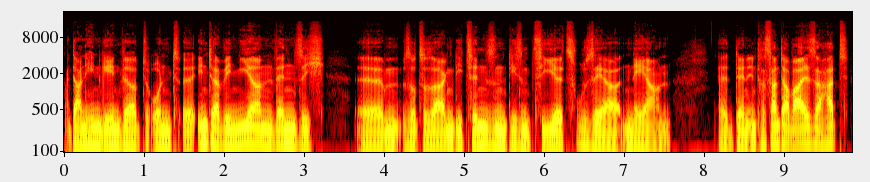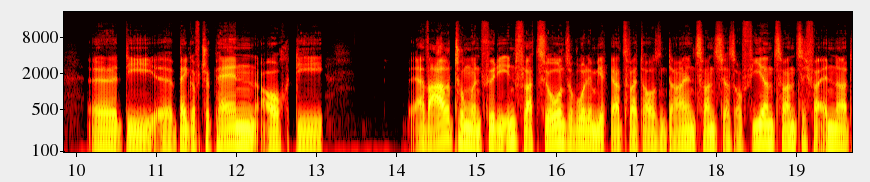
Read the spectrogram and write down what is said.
dann hingehen wird und äh, intervenieren, wenn sich ähm, sozusagen die Zinsen diesem Ziel zu sehr nähern. denn interessanterweise hat äh, die äh, Bank of Japan auch die Erwartungen für die Inflation sowohl im Jahr 2023 als auch 2024 verändert.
